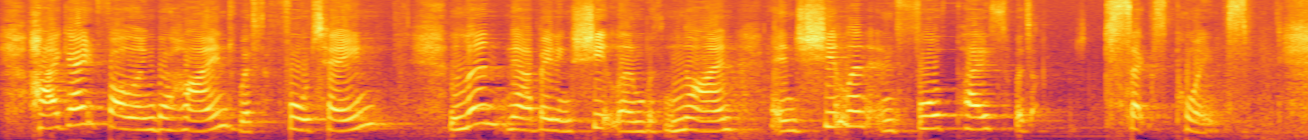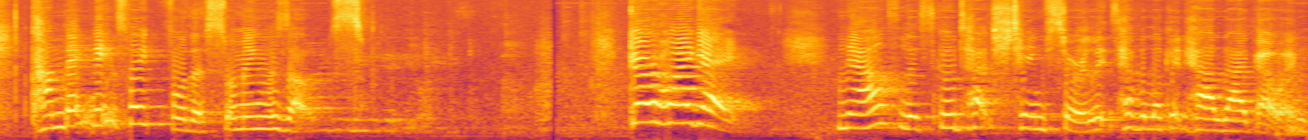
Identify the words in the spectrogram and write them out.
Highgate following behind with 14. Lynn now beating Shetland with 9 and Shetland in 4th place with 6 points. Come back next week for the swimming results. Go Highgate! Now for the school touch team story. Let's have a look at how they're going.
